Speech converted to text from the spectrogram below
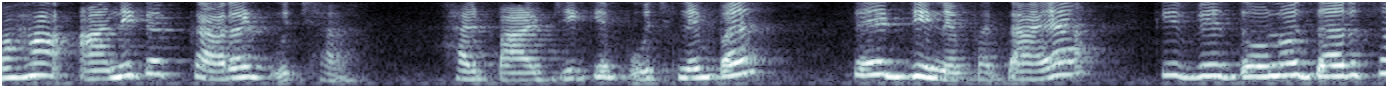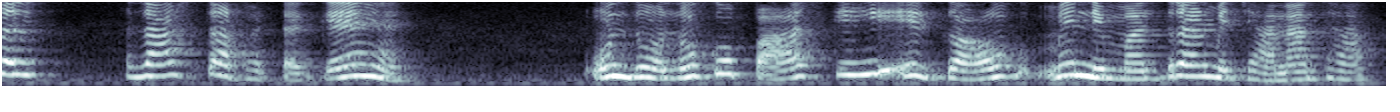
वहाँ आने का कारण पूछा। हरपाल जी के पूछने पर सेठ जी ने बताया कि वे दोनों दरअसल रास्ता भटक गए हैं। उन दोनों को पास के ही एक गाँव में निमंत्रण में जाना था।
